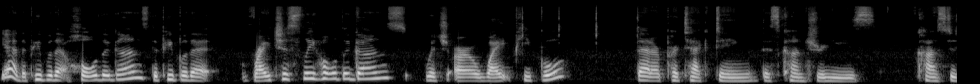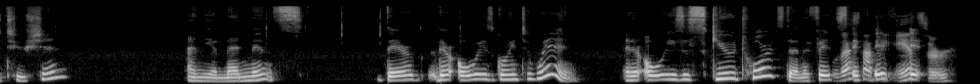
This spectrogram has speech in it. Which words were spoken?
yeah the people that hold the guns the people that righteously hold the guns which are white people that are protecting this country's constitution and the amendments they're they're always going to win and it always is skewed towards them if it's Well, that's if, not if- the it- answer.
